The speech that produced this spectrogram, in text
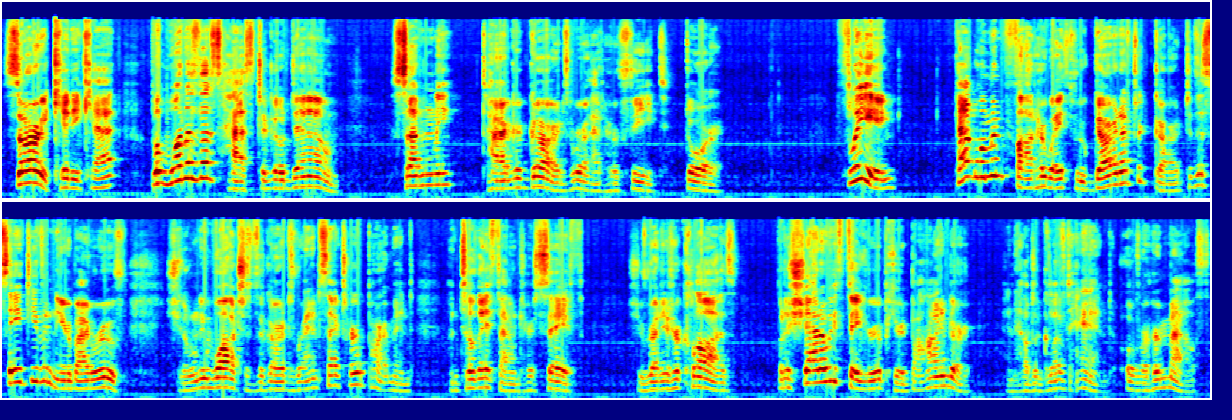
Sorry, kitty cat, but one of us has to go down. Suddenly, TYGER guards were at her feet. Door. Fleeing, Catwoman fought her way through guard after guard to the safety of a nearby roof. She could only watch as the guards ransacked her apartment until they found her safe. She readied her claws, but a shadowy figure appeared behind her and held a gloved hand over her mouth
